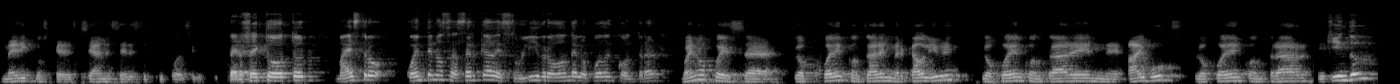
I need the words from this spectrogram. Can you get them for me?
médicos que desean hacer este tipo de cirugía. Perfecto, doctor. Maestro, Cuéntenos acerca de su libro, ¿dónde lo puedo encontrar? Bueno, pues uh, lo puede encontrar en Mercado Libre, lo puede encontrar en uh, iBooks, lo puede encontrar... ¿En Kindle?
